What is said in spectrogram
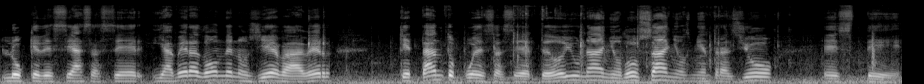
lo que deseas hacer y a ver a dónde nos lleva, a ver qué tanto puedes hacer. Te doy un año, dos años mientras yo este,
